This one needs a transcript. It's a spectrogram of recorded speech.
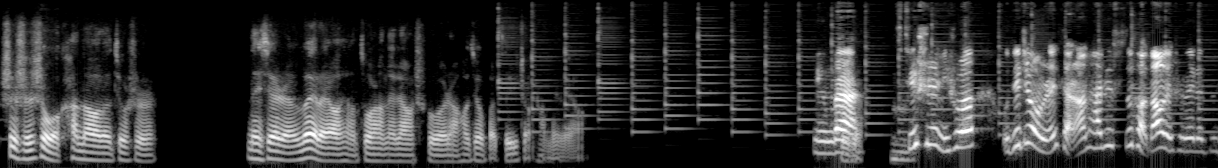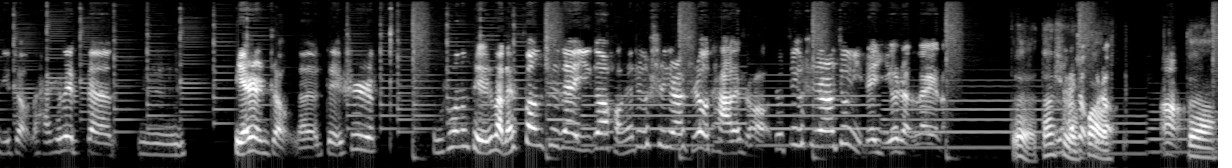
事实是我看到的，就是那些人为了要想坐上那辆车，然后就把自己整成那个样。明白。嗯其实你说，我觉得这种人想让他去思考，到底是为了自己整的，还是为了嗯别人整的，得是怎么说呢？得是把它放置在一个好像这个世界上只有他的时候，就这个世界上就你这一个人类了，对，但你是话啊，对啊，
